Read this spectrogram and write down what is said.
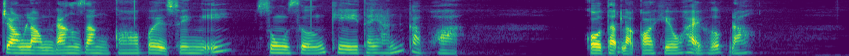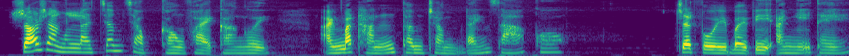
trong lòng đang rằng co bởi suy nghĩ, sung sướng khi thấy hắn gặp họa. Cô thật là coi khiếu hài hước đó. Rõ ràng là chăm chọc không phải ca người, ánh mắt hắn thâm trầm đánh giá cô. Rất vui bởi vì anh nghĩ thế.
